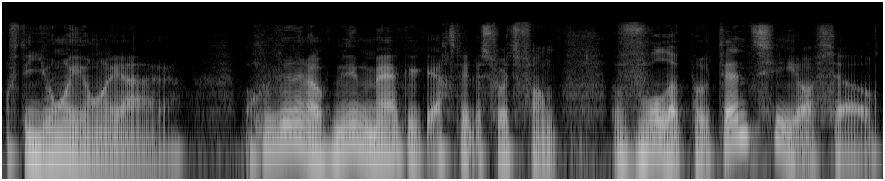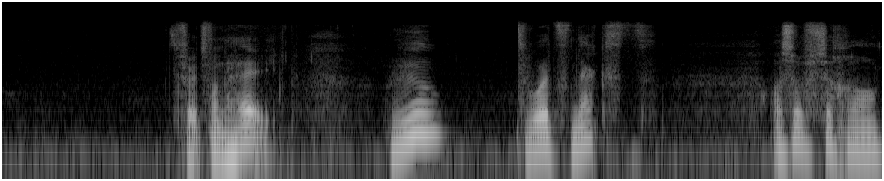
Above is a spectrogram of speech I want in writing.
Of die jonge, jonge jaren. Maar goed, dan ook, nu merk ik echt weer een soort van volle potentie of zo. Een soort van, hey, what's next? Alsof ze gewoon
